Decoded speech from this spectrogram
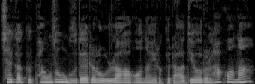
제가 그 방송 무대를 올라가거나 이렇게 라디오를 하거나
